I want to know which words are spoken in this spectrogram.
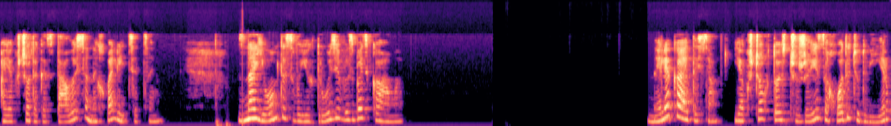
а якщо таке сталося, не хваліться цим. Знайомте своїх друзів із батьками. Не лякайтеся, якщо хтось чужий заходить у двір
